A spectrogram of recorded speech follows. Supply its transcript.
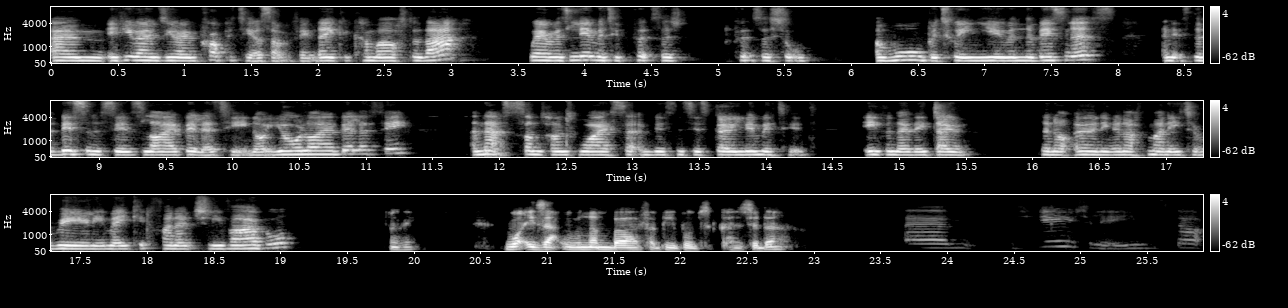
um, if you owned your own property or something, they could come after that. Whereas limited puts a puts a sort of a wall between you and the business and it's the business's liability not your liability. And that's sometimes why certain businesses go limited even though they don't they're not earning enough money to really make it financially viable. Okay. What is that number for people to consider? Um, usually you would start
